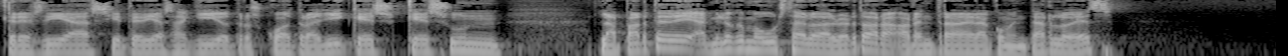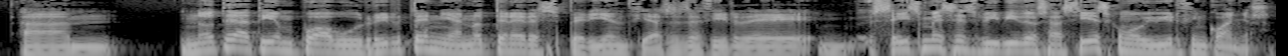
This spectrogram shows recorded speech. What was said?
tres días, siete días aquí, otros cuatro allí, que es, que es un... La parte de... A mí lo que me gusta de lo de Alberto, ahora, entraré a comentarlo, es... no te da tiempo a aburrirte ni a no tener experiencias. Es decir, de seis meses vividos así es como vivir cinco años.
